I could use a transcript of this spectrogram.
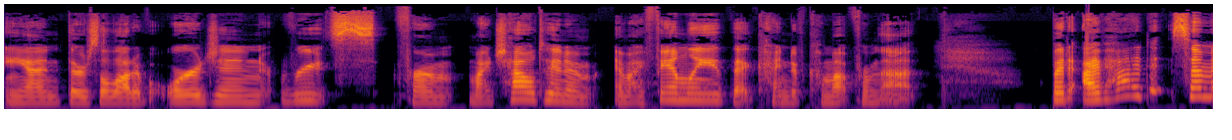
And there's a lot of origin roots from my childhood and, and my family that kind of come up from that. But I've had some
